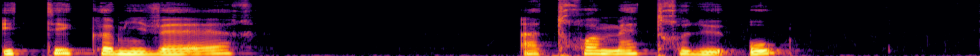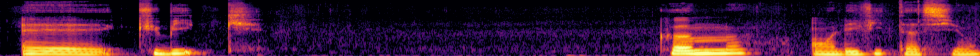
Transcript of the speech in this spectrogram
été comme hiver à trois mètres de haut est cubique comme en lévitation.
